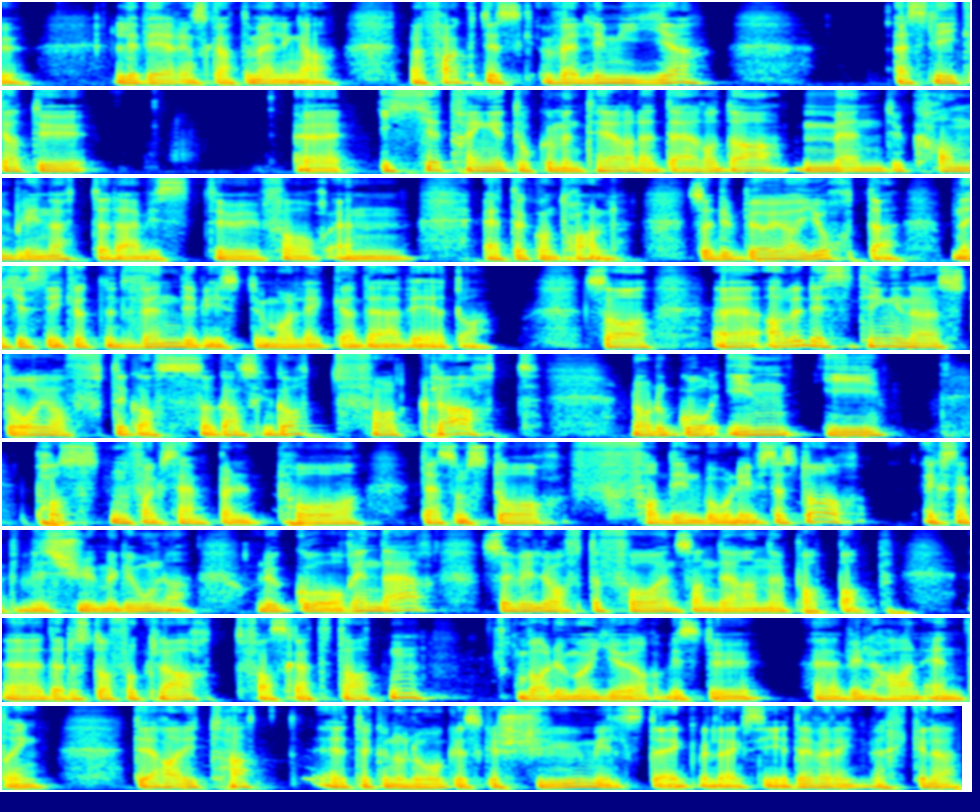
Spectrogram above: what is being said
leverer inn skattemeldinger. Men faktisk veldig mye er slik at du eh, ikke trenger dokumentere det der og da, men du kan bli nødt til det hvis du får en etterkontroll. Så du bør jo ha gjort det, men det er ikke sikkert nødvendigvis du må legge det ved. da. Så eh, alle disse tingene står jo ofte også ganske godt forklart når du går inn i posten f.eks. på det som står for din bolig. Hvis det står eksempelvis 7 millioner, og du går inn der, så vil du ofte få en sånn pop-up eh, der det står forklart fra skatteetaten hva du må gjøre hvis du eh, vil ha en endring. Der har de tatt teknologiske sjumilssteg, vil jeg si. Det vil jeg virkelig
